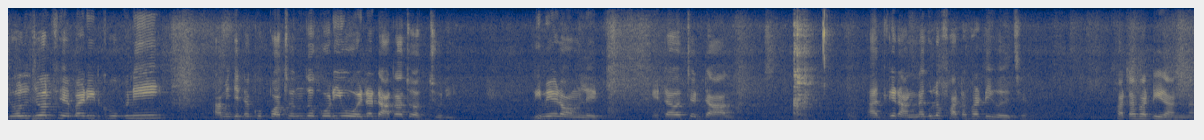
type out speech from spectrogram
ঝোল ঝোল ফেভারিট ঘুগনি। আমি যেটা খুব পছন্দ করি, ও এটা ডাটা চচ্চড়ি। ডিমের অমলেট এটা হচ্ছে ডাল। আজকে রান্নাগুলো ফাটাফাটি হয়েছে। ফাটাফাটি রান্না।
